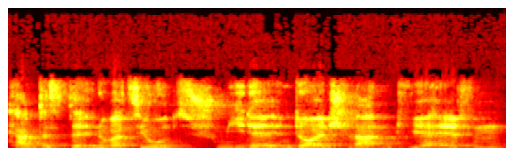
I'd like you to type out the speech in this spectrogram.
bekannteste Innovationsschmiede in Deutschland. Wir helfen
